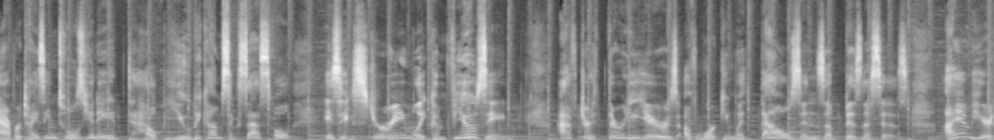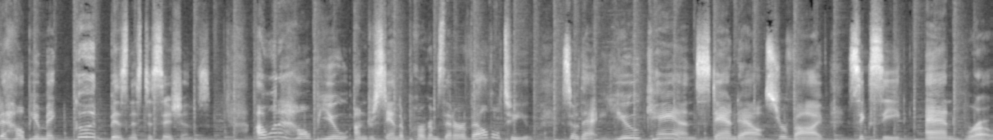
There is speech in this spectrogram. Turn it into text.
advertising tools you need to help you become successful is extremely confusing. After 30 years of working with thousands of businesses, I am here to help you make good business decisions. I want to help you understand the programs that are available to you so that you can stand out, survive, succeed, and grow.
